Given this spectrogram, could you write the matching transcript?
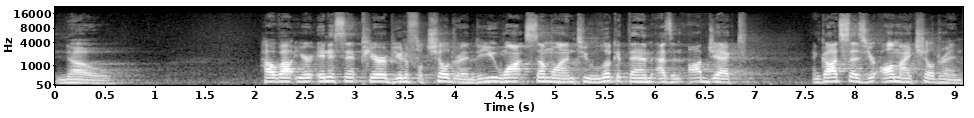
no. How about your innocent, pure, beautiful children? Do you want someone to look at them as an object? And God says, You're all my children.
